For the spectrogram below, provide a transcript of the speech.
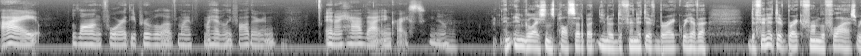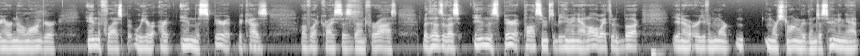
I long for the approval of my my heavenly Father, and and I have that in Christ. You know. in, in Galatians, Paul set up a you know definitive break. We have a definitive break from the flesh. We are no longer in the flesh, but we are, are in the spirit because of what Christ has done for us. But those of us in the spirit, Paul seems to be hinting at all the way through the book, you know, or even more more strongly than just hinting at,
